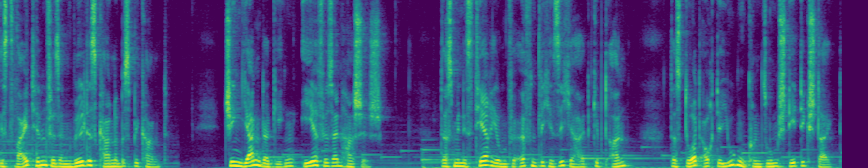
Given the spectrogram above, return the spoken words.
ist weithin für sein wildes Cannabis bekannt. Xinjiang dagegen eher für sein Haschisch. Das Ministerium für öffentliche Sicherheit gibt an, dass dort auch der Jugendkonsum stetig steigt.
